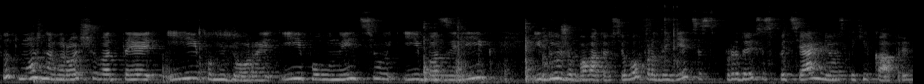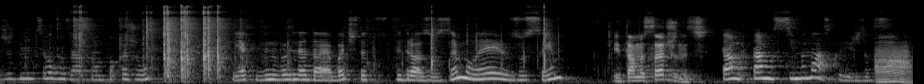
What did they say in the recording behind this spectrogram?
Тут можна вирощувати і помідори, і полуницю, і базилік, і дуже багато всього продається. Продаються спеціальні ось такі картриджі для цього. Зараз вам покажу, як він виглядає. Бачите, тут відразу з землею, з усім. І там і саджанець? Там, там сімена, скоріш за все. А,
